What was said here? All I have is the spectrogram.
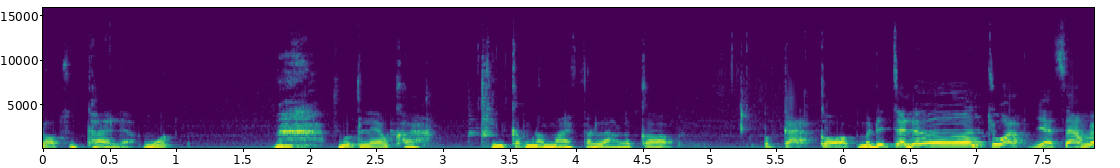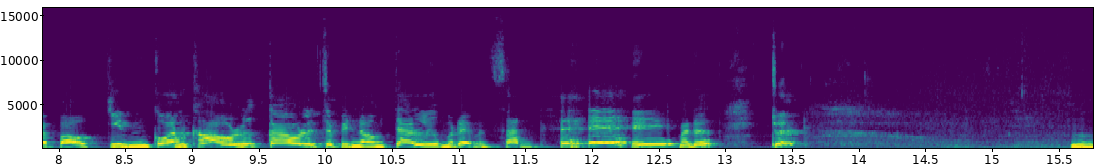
รอบสุดท้ายแล้วหมด หมดแล้วค่ะ กินกับหน่อไม้ฝรั่งแล้วก็ ประกาศกรอบมาเด้อจ้าเด้อจวด อย่าสร้างแม่เป่ากินก้อนเข่าหรือเก้าแล้วจะพี่น้องจ้าลืมมาได้มันสันเฮ้เฮ้มาเด้อจวดอืม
